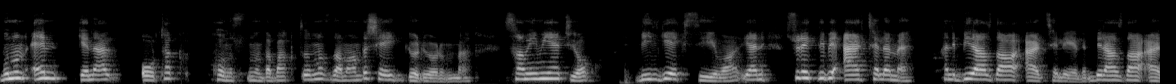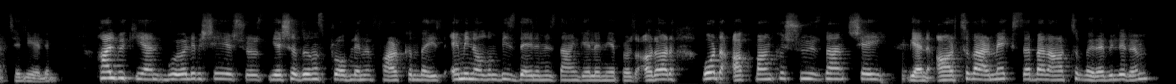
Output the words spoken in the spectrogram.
Bunun en genel ortak konusuna da baktığımız zaman da şey görüyorum ben. Samimiyet yok, bilgi eksiği var. Yani sürekli bir erteleme. Hani biraz daha erteleyelim, biraz daha erteleyelim. Halbuki yani bu öyle bir şey yaşıyoruz. Yaşadığınız problemin farkındayız. Emin olun biz de elimizden geleni yapıyoruz. Ara ara. Bu arada Akbank'a şu yüzden şey yani artı vermekse ben artı verebilirim.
